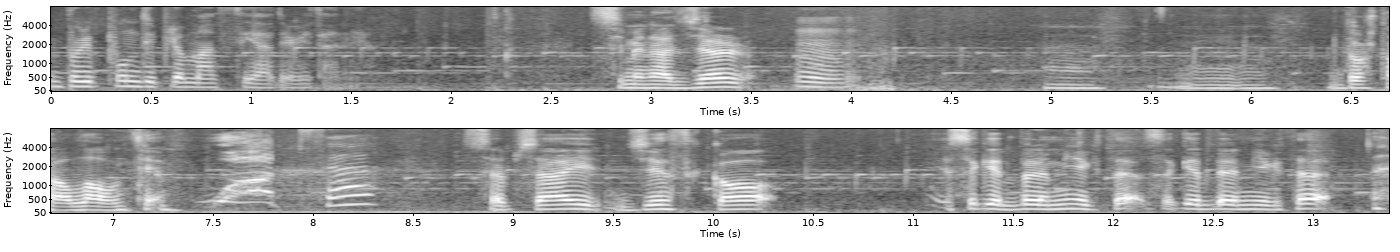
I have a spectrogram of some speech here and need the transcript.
bëri punë diplomacia deri tani. Si menaxher? Mm. Mm, mm, ndoshta vllaun tim. Vllai? Pse? Sepse ai gjithë kohën S'e ke bërë mirë këtë, s'e ke bërë mirë këtë.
